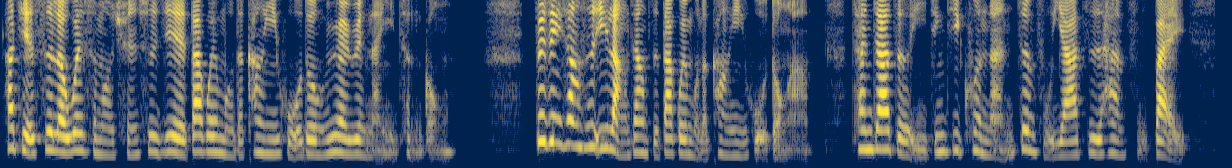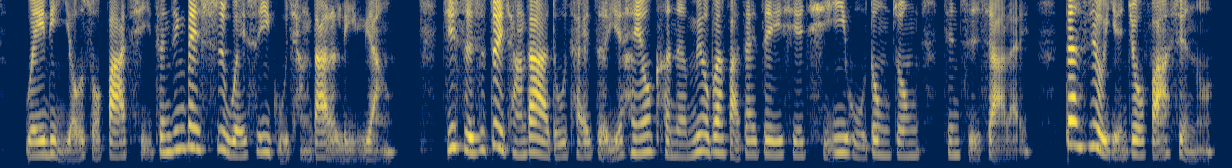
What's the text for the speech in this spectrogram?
它解释了为什么全世界大规模的抗议活动越来越难以成功。最近像是伊朗这样子大规模的抗议活动啊，参加者以经济困难、政府压制和腐败为理由所发起，曾经被视为是一股强大的力量。即使是最强大的独裁者，也很有可能没有办法在这一些起义活动中坚持下来。但是有研究发现呢，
